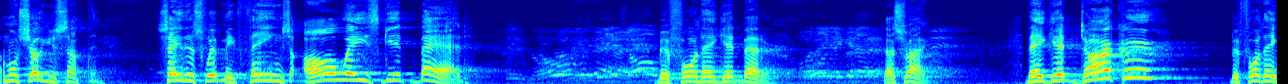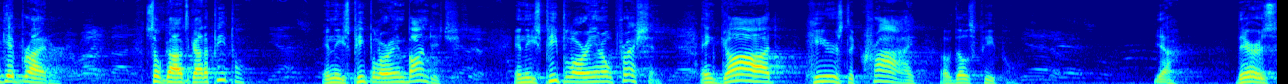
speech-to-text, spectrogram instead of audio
I'm going to show you something. Say this with me things always get bad before they get better. That's right. They get darker before they get brighter. So God's got a people. And these people are in bondage. And these people are in oppression. And God hears the cry of those people. Yeah. There's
